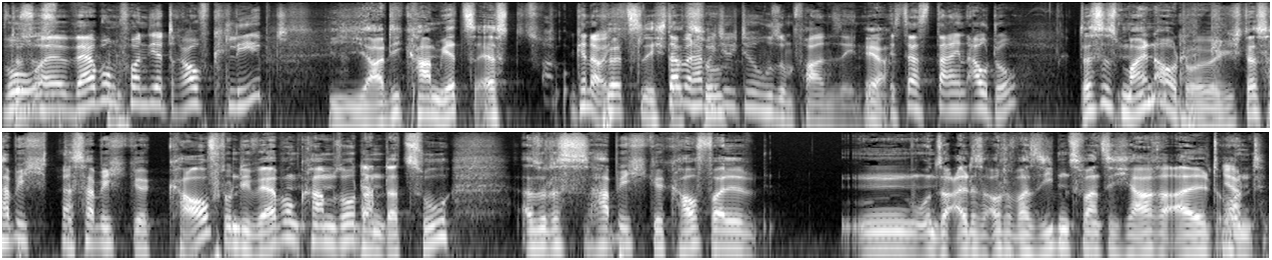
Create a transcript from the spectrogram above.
wo ist- äh, Werbung von dir drauf klebt. Ja, die kam jetzt erst Genau, kürzlich ich, damit habe dazu. ich durch die Husum fahren sehen. Ja. Ist das dein Auto? Das ist mein Auto, wirklich. Das habe ich, das habe ich gekauft und die Werbung kam so dann dazu. Also das habe ich gekauft, weil mh, unser altes Auto war 27 Jahre alt Ja. und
